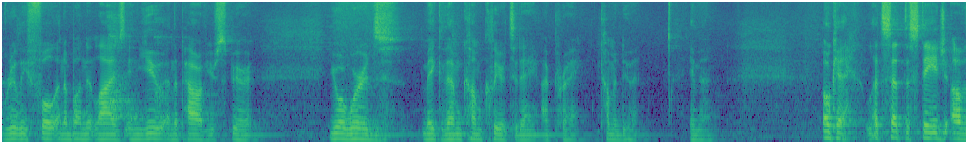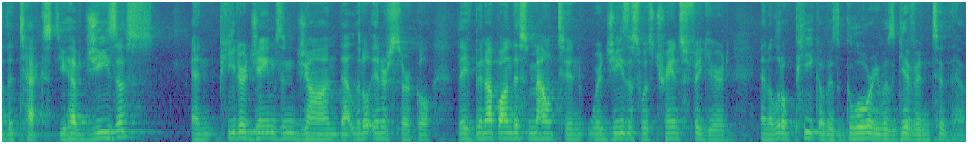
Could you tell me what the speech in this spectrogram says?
really full and abundant lives in you and the power of your Spirit. Your words, make them come clear today, I pray. Come and do it. Amen. Okay, let's set the stage of the text. You have Jesus and Peter, James, and John, that little inner circle. They've been up on this mountain where Jesus was transfigured and a little peek of his glory was given to them.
